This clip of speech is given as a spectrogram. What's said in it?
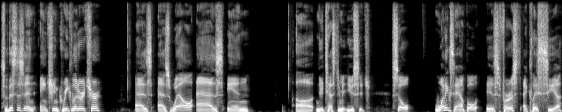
So this is in ancient Greek literature as as well as in uh, New Testament usage. So one example is first ecclesia,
